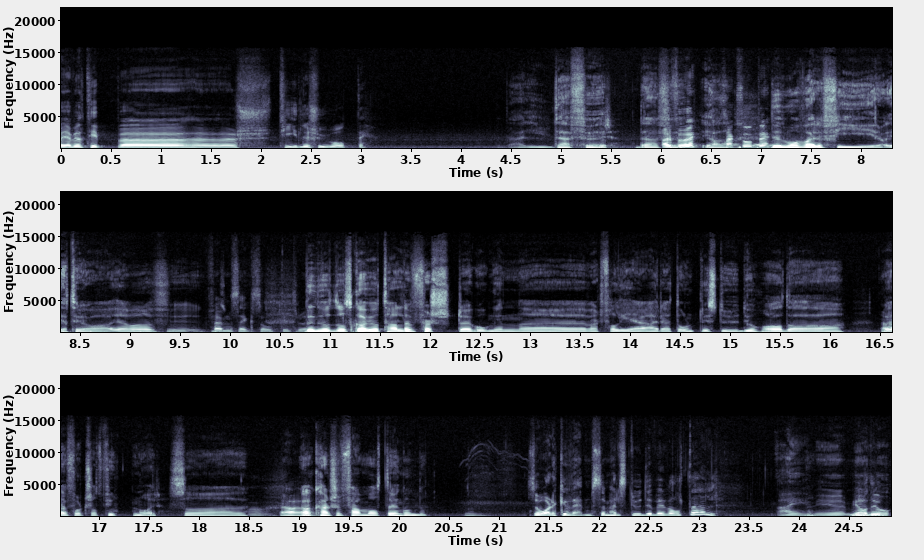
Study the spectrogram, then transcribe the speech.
jeg vil tippe øh, tidlig 87. Det er, det er før. Det Er det før? Ja. 86? Det må være fire Jeg tror jeg var, jeg var 5-86, tror jeg. nå skal vi jo til den første gangen eh, i hvert fall jeg er i et ordentlig studio, og da var jeg fortsatt 14 år. Så Ja, ja, ja. kanskje 85 en gang, da. Så var det ikke hvem som helst studie vi valgte, heller. Nei, vi, vi, Vi hadde jo-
